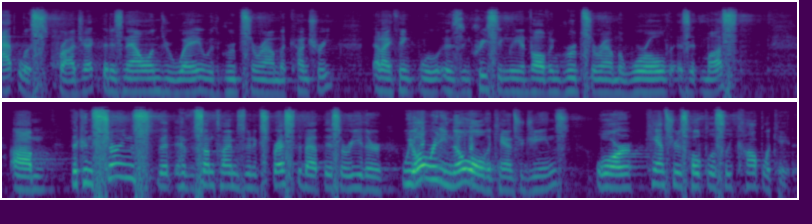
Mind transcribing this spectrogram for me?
Atlas project that is now underway with groups around the country, and I think will, is increasingly involving groups around the world as it must. Um, the concerns that have sometimes been expressed about this are either we already know all the cancer genes or cancer is hopelessly complicated.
